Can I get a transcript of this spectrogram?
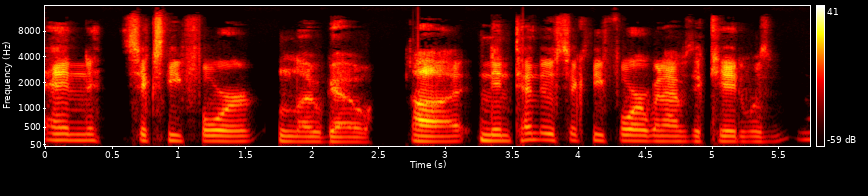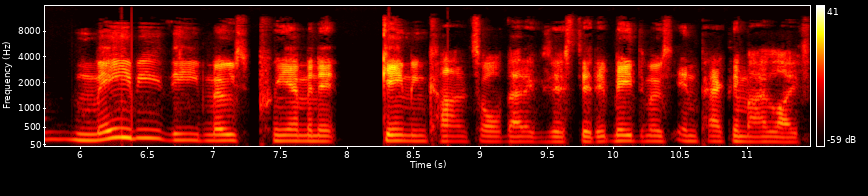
N64 logo. Uh, Nintendo 64, when I was a kid, was maybe the most preeminent gaming console that existed. It made the most impact in my life.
